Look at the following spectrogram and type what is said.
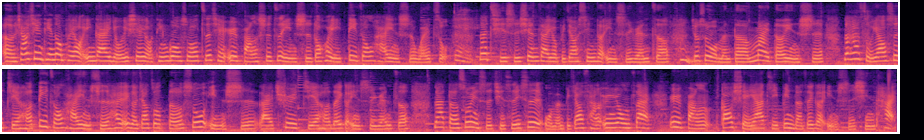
呃，相信听众朋友应该有一些有听过说，之前预防失智饮食都会以地中海饮食为主。对。那其实现在有比较新的饮食原则，就是我们的麦德饮食。那它主要是结合地中海饮食还有一个叫做德苏饮食来去结合的一个饮食原则。那德苏饮食其实是我们比较常运用在预防高血压疾病的这个饮食形态。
